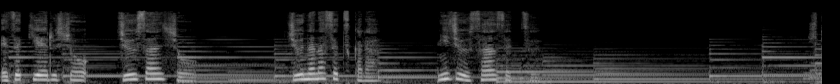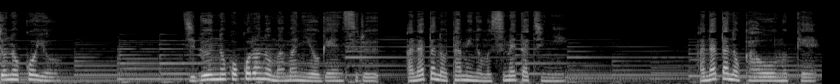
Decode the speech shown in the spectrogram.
エゼキエル書13章17節から23節。人の子よ自分の心のままに予言するあなたの民の娘たちにあなたの顔を向け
